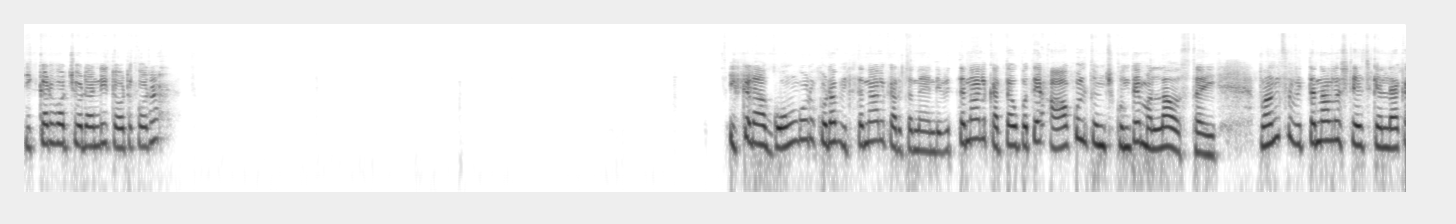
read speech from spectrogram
ఇక్కడ కూడా చూడండి తోటకూర. ఇక్కడ గోంగూర కూడా విత్తనాలు కడుతున్నాయండి. విత్తనాలు కట్టకపోతే ఆకులు తుంచుకుంటే మళ్ళా వస్తాయి. వన్స్ విత్తనాల స్టేజ్కి వెళ్ళాక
